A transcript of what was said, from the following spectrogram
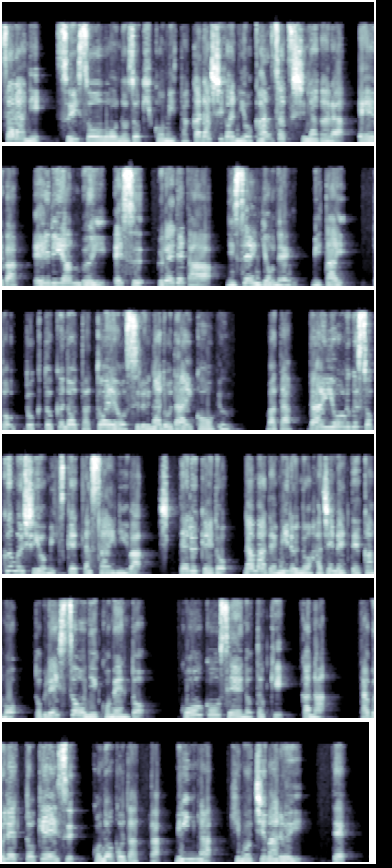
さらに、水槽を覗き込み高田氏ガニを観察しながら、映画、エイリアン VS プレデター2004年、見たい、と独特の例えをするなど大興奮。また、ダイオウグソクムシを見つけた際には、知ってるけど、生で見るの初めてかも、と嬉しそうにコメント。高校生の時、かな。タブレットケース、この子だった、みんな、気持ち悪い、で、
